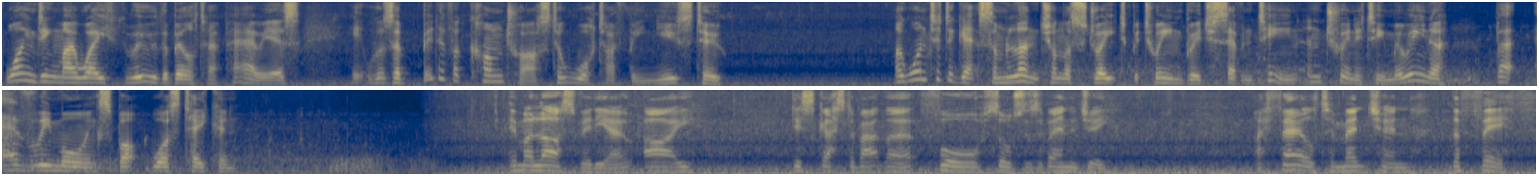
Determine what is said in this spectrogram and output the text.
Winding my way through the built up areas, it was a bit of a contrast to what I've been used to. I wanted to get some lunch on the strait between Bridge 17 and Trinity Marina, but every mooring spot was taken. In my last video, I discussed about the four sources of energy. I failed to mention the fifth,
